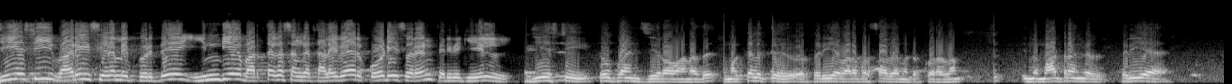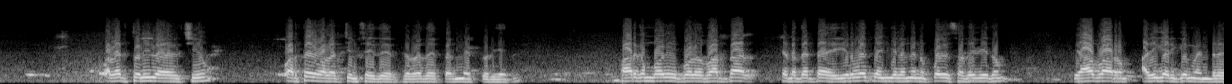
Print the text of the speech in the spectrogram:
ஜிஎஸ்டி வரி சீரமைப்பு குறித்து இந்திய வர்த்தக சங்க தலைவர் கோடீஸ்வரன் தெரிவிக்கையில். ஜிஎஸ்டி டூ பாயிண்ட் ஜீரோ ஆனது மக்களுக்கு ஒரு பெரிய வரப்பிரசாதம் என்று கூறலாம். இந்த மாற்றங்கள் பெரிய வளர் தொழில் வளர்ச்சியும் வர்த்தக வளர்ச்சியும் செய்து இருக்கிறது பெருமைக்குரியது. பார்க்கும்போது இப்பொழுது பார்த்தால் கிட்டத்தட்ட இருபத்தஞ்சிலிருந்து முப்பது சதவீதம் வியாபாரம் அதிகரிக்கும் என்று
